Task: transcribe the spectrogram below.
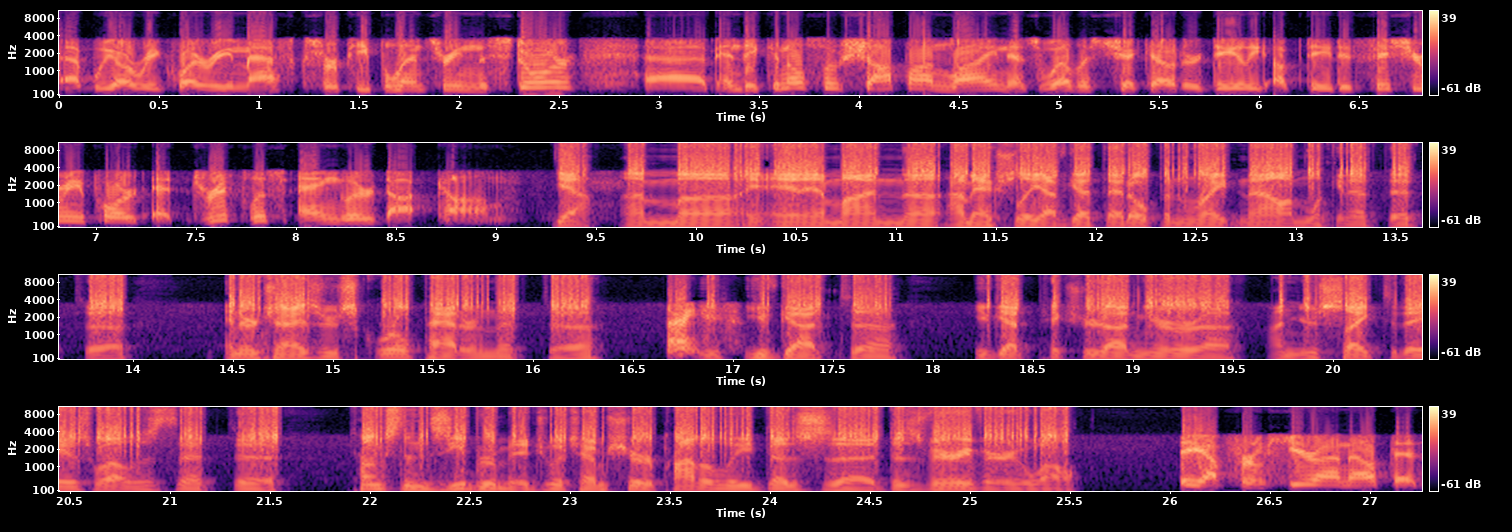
Uh, we are requiring masks for people entering the store, uh, and they can also shop online as well as check out our daily updated fishing report at driftlessangler.com. Yeah, I'm uh, and I'm on. Uh, I'm actually I've got that open right now. I'm looking at that uh, Energizer squirrel pattern that uh, nice. you, have got uh, you've got pictured on your uh, on your site today as well. Is that uh, tungsten zebra midge, which I'm sure probably does uh, does very very well. Yeah, from here on out, that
